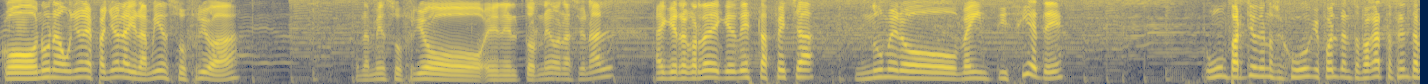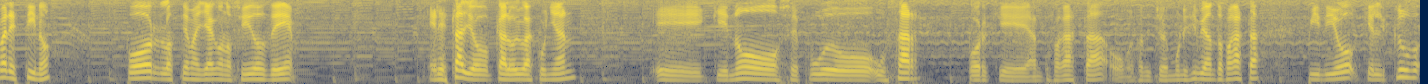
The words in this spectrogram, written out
Con una Unión Española que también sufrió, ¿ah? también sufrió en el torneo nacional. Hay que recordar que de esta fecha número 27 hubo un partido que no se jugó que fue el de Antofagasta frente a Palestino por los temas ya conocidos de el estadio Calo Ibascuñán eh, que no se pudo usar porque Antofagasta, o mejor dicho, el municipio de Antofagasta pidió que el club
